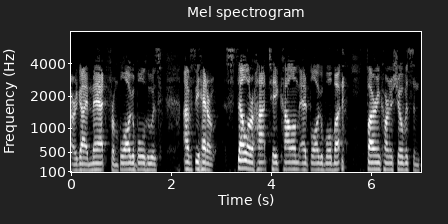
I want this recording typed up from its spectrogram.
our guy Matt from Blog a Bull, who has obviously had a stellar hot take column at Blog a Bull about firing Karnisovas, and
